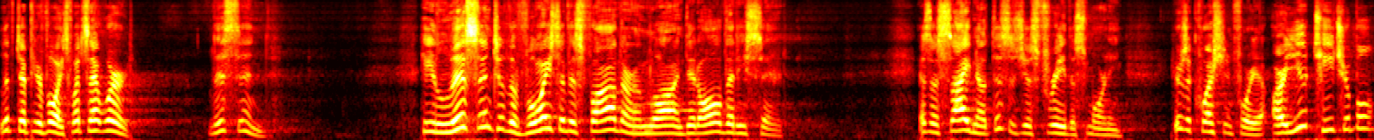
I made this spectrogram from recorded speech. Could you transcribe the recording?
Lift up your voice. What's that word? Listened. He listened to the voice of his father in law and did all that he said. As a side note, this is just free this morning. Here's a question for you Are you teachable?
